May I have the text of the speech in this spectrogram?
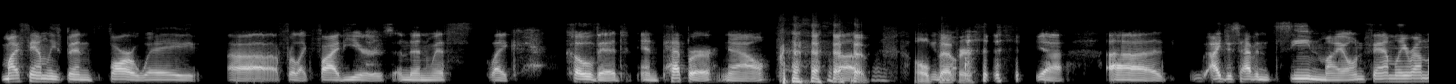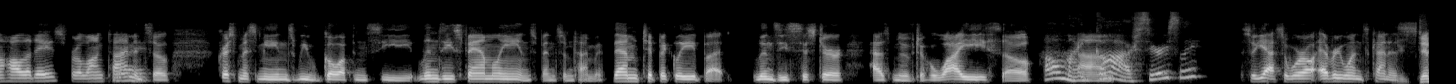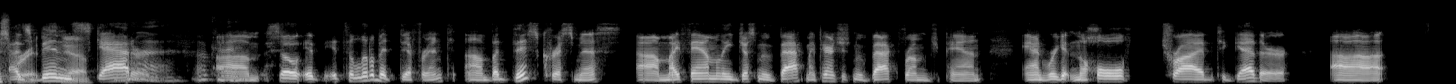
my family's been far away uh, for like five years, and then with like COVID and Pepper now, Uh, Old you know, Pepper. yeah. Uh, I just haven't seen my own family around the holidays for a long time. And so Christmas means we go up and see Lindsay's family and spend some time with them typically. But Lindsay's sister has moved to Hawaii. So, Oh my Um, gosh! Seriously? so yeah, so we're all, everyone's kind of You're has been yeah. scattered. Yeah, Okay. Um, so it, it's a little bit different. Um, but this Christmas, um, my family just moved back. My parents just moved back from Japan, and we're getting the whole tribe together uh,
